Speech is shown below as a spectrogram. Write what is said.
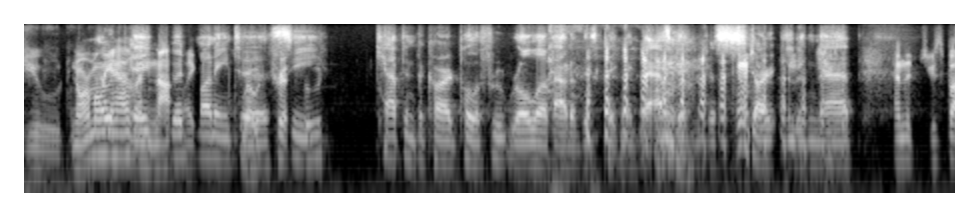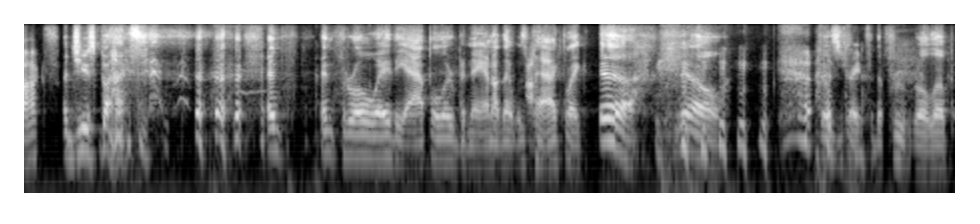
you I normally would have pay and not good like money to see food? Captain Picard pull a fruit roll up out of his picnic basket and just start eating that. and the juice box? A juice box, and and throw away the apple or banana that was packed. Like, ugh, no. Go straight for the fruit roll up.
